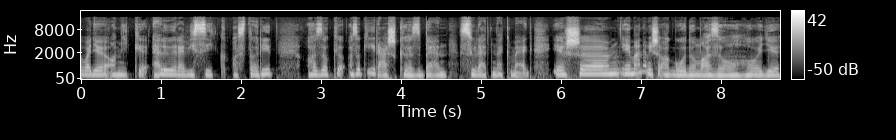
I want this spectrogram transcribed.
vagy amik előre viszik a sztorit, azok, azok írás közben születnek meg. És én már nem is aggódom azon, hogy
